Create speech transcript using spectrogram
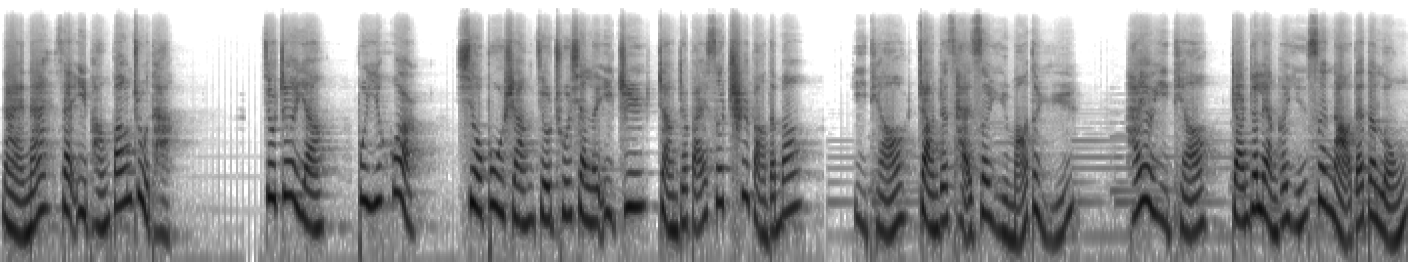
奶奶在一旁帮助她。就这样，不一会儿，绣布上就出现了一只长着白色翅膀的猫，一条长着彩色羽毛的鱼，还有一条长着两个银色脑袋的龙。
